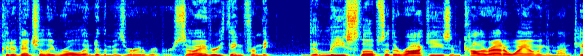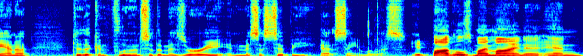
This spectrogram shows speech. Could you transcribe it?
could eventually roll into the Missouri River. So everything from the, the lee slopes of the Rockies in Colorado, Wyoming, and Montana to the confluence of the Missouri and Mississippi at St. Louis. It boggles my mind, and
